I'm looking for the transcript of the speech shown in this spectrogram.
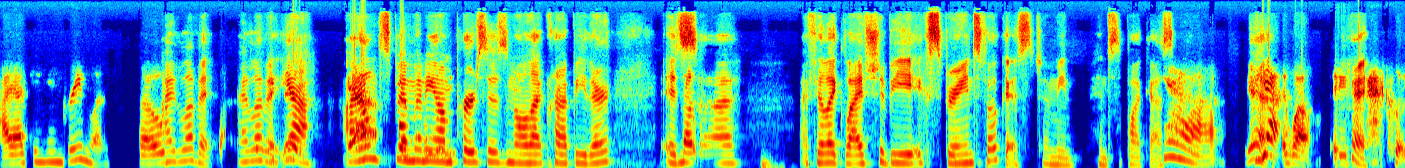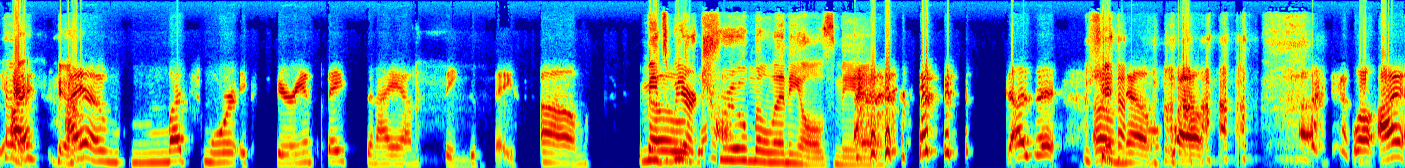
kayaking in Greenland. So I love it. I love it. did. Yeah. I don't spend money on purses and all that crap either. It's Nope. uh I feel like life should be experience focused. I mean, hence the podcast. yeah, Yeah. yeah, well, exactly. Okay. I yeah. I am much more experience based than I am things based. Um, it means we are yeah. true millennials, man. does it? Oh, no. Well, Well, I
